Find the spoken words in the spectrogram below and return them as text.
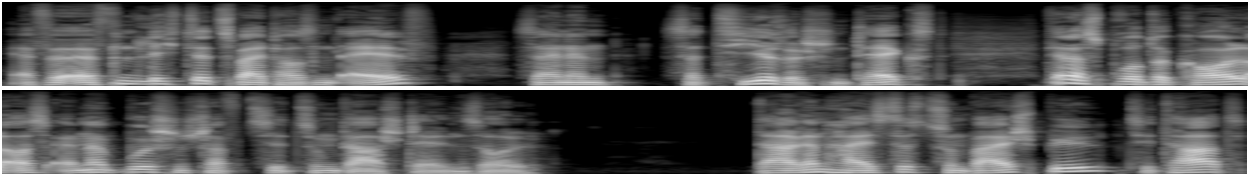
Er veröffentlichte 2011 seinen satirischen Text der das Protokoll aus einer Burschenschaftssitzung darstellen soll. Darin heißt es zum Beispiel: Zitat,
